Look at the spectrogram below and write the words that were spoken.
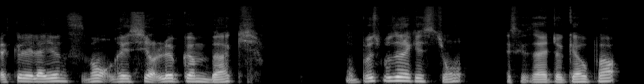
Est-ce que les Lions vont réussir le comeback? On peut se poser la question. Est-ce que ça va être le cas ou pas?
